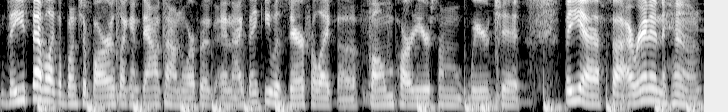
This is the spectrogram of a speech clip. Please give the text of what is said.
they used to have like a bunch of bars like in downtown Norfolk, and I think he was there for like a foam party or some weird shit. But yeah, so I ran into him.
